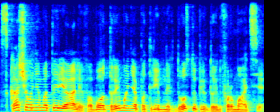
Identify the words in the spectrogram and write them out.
скачування матеріалів або отримання потрібних доступів до інформації.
